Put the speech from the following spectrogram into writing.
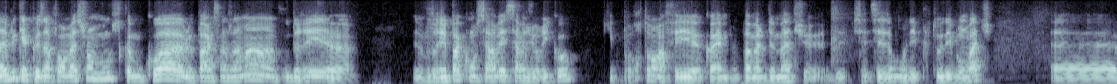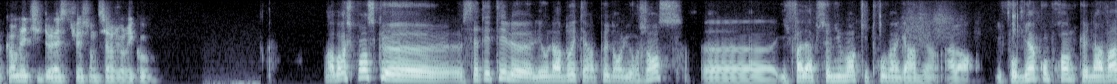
a vu quelques informations, Mousse, comme quoi le Paris Saint-Germain voudrait, ne voudrait pas conserver Sergio Rico, qui pourtant a fait quand même pas mal de matchs cette saison, des, plutôt des bons matchs. Qu'en est-il de la situation de Sergio Rico? Ah, moi, je pense que cet été, le, Leonardo était un peu dans l'urgence. Euh, il fallait absolument qu'il trouve un gardien. Alors, il faut bien comprendre que Navas,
